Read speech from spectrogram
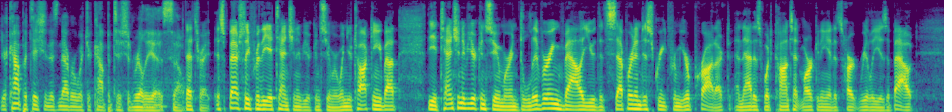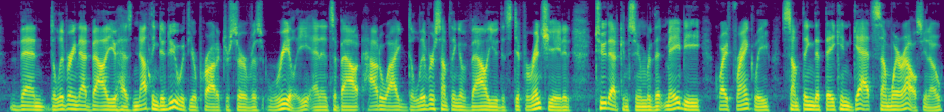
your competition is never what your competition really is. So That's right. Especially for the attention of your consumer. When you're talking about the attention of your consumer and delivering value that's separate and discrete from your product, and that is what content marketing at its heart really is about, then delivering that value has nothing to do with your product or service, really. And it's about how do I deliver something of value that's differentiated to that consumer that may be, quite frankly, something that they can get somewhere else. You know,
